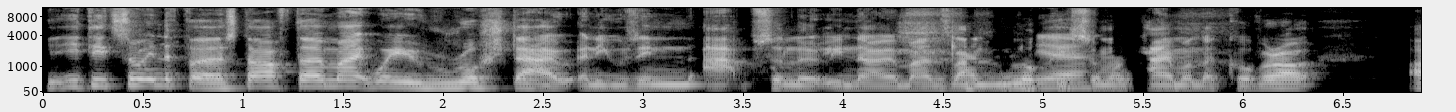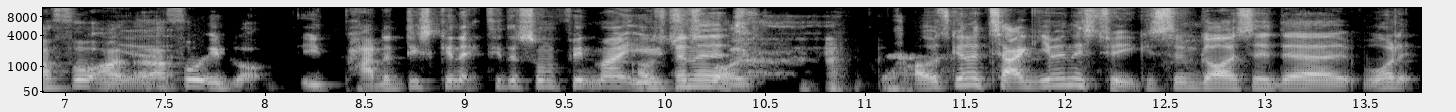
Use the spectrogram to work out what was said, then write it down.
he did something in the first half though, mate, where he rushed out and he was in absolutely no man's land. Lucky Yeah. someone came on the cover. I, I thought I, I thought he'd got he'd padded disconnected or something, mate. He I was, was just gonna- like I was going to tag you in this tweet because some guy said, uh, "What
